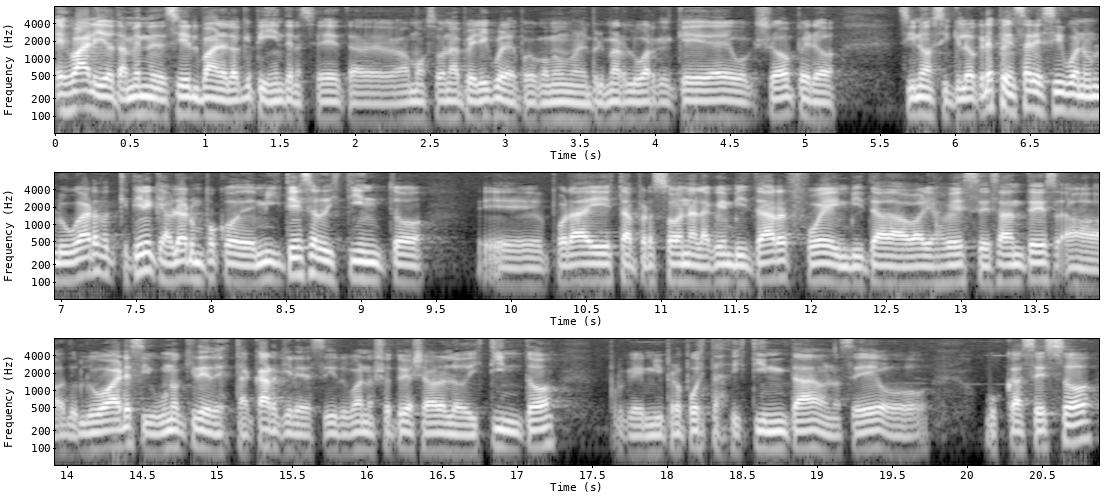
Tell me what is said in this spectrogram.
Es válido también de decir, bueno, lo que pinte, no sé, vamos a una película y después comemos en el primer lugar que quede o que yo, pero si no, si lo querés pensar y decir, bueno, un lugar que tiene que hablar un poco de mí, tiene que ser distinto. Eh, por ahí esta persona a la que voy a invitar fue invitada varias veces antes a lugares y uno quiere destacar, quiere decir, bueno, yo te voy a llevar a lo distinto porque mi propuesta es distinta, o no sé, o buscas eso.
